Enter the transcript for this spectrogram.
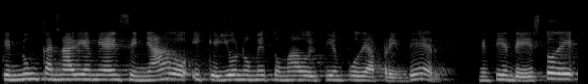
que nunca nadie me ha enseñado y que yo no me he tomado el tiempo de aprender. ¿Me entiende? Esto de,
